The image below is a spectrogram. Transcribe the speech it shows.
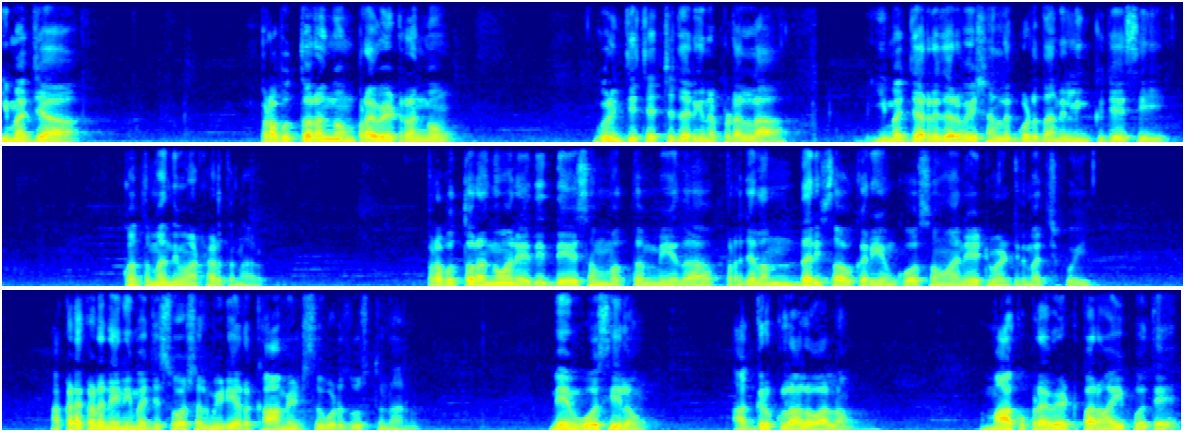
ఈ మధ్య ప్రభుత్వ రంగం ప్రైవేట్ రంగం గురించి చర్చ జరిగినప్పుడల్లా ఈ మధ్య రిజర్వేషన్లకు కూడా దాన్ని లింక్ చేసి కొంతమంది మాట్లాడుతున్నారు. ప్రభుత్వ రంగం అనేది దేశం మొత్తం మీద ప్రజలందరి సౌకర్యం కోసం అనేటువంటిది మర్చిపోయి అక్కడక్కడ నేను ఈ మధ్య సోషల్ మీడియాలో కామెంట్స్ కూడా చూస్తున్నాను. మేము ఓసీలం అగ్రకులాల వాళ్ళం. మాకు ప్రైవేట్ పరం అయిపోతే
